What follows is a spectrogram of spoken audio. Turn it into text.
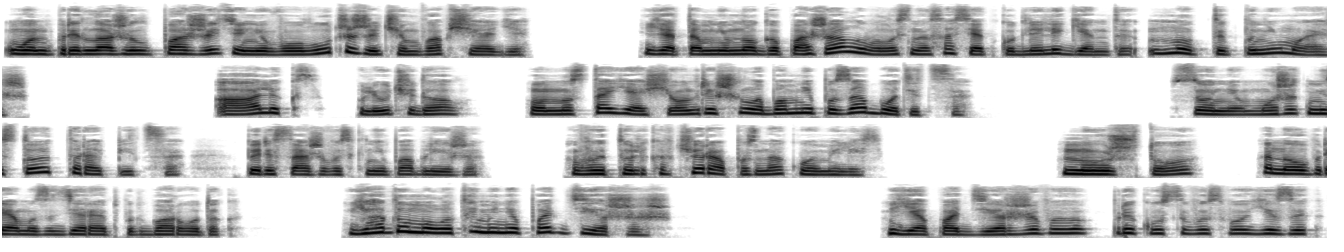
Он предложил пожить у него лучше же, чем в общаге. Я там немного пожаловалась на соседку для легенды, ну, ты понимаешь. А Алекс ключ дал. Он настоящий, он решил обо мне позаботиться. «Соня, может, не стоит торопиться?» Пересаживаясь к ней поближе. «Вы только вчера познакомились». «Ну и что?» Она упрямо задирает подбородок. «Я думала, ты меня поддержишь». «Я поддерживаю», прикусываю свой язык.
